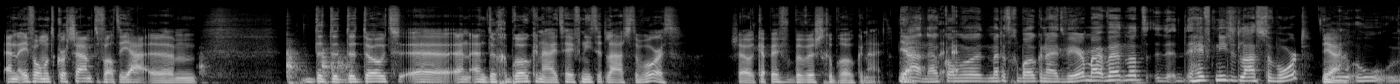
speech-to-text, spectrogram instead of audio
En even om het kort samen te vatten, ja. ehm, de, de, de dood eh, en, en de gebrokenheid heeft niet het laatste woord. Zo, ik heb even bewust gebrokenheid. Ja, Ja. nou komen we met het gebrokenheid weer. Maar wat, wat heeft niet het laatste woord? Ja. Hoe, hoe,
